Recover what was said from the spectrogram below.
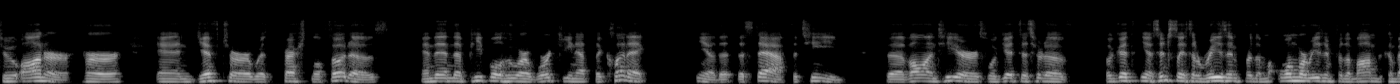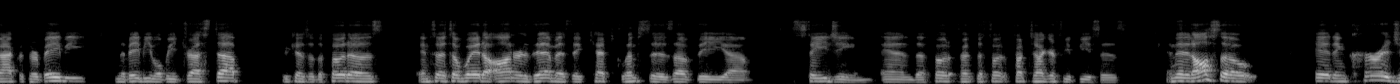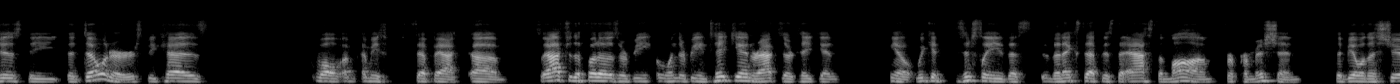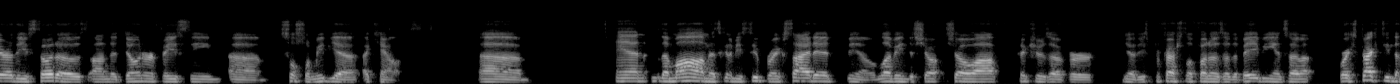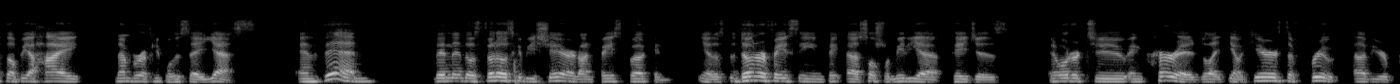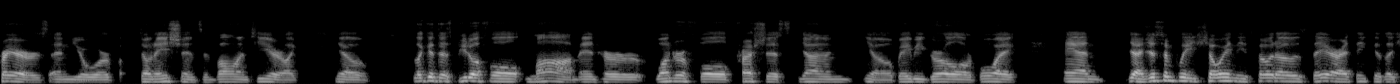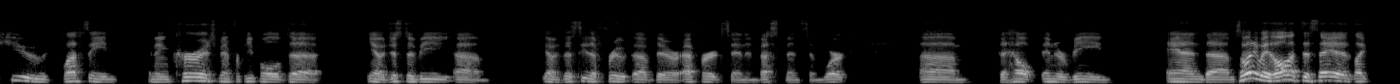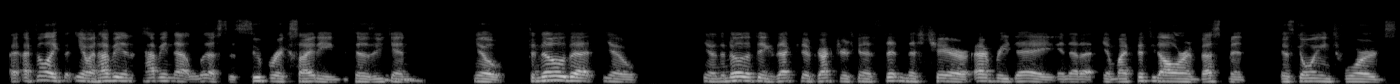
to honor her and gift her with professional photos. And then the people who are working at the clinic you know the, the staff the team the volunteers will get to sort of will get you know essentially it's a reason for the one more reason for the mom to come back with her baby and the baby will be dressed up because of the photos and so it's a way to honor them as they catch glimpses of the um, staging and the photo, the photo, photography pieces. And then it also it encourages the the donors because, well, let me step back. Um, so after the photos are being when they're being taken or after they're taken, you know, we could essentially this the next step is to ask the mom for permission to be able to share these photos on the donor facing um, social media accounts. Um, and the mom is going to be super excited you know loving to show, show off pictures of her you know these professional photos of the baby. And so we're expecting that there'll be a high number of people who say yes. And then then, then those photos could be shared on facebook and you know the donor facing uh, social media pages in order to encourage like you know here's the fruit of your prayers and your donations and volunteer like you know look at this beautiful mom and her wonderful, precious young, you know, baby girl or boy. And yeah, just simply showing these photos there, I think is a huge blessing and encouragement for people to, you know, just to be, um, you know, to see the fruit of their efforts and investments and work um, to help intervene. And um, so, anyways, all that to say is like, I, I feel like, you know, and having having that list is super exciting because you can, you know, to know that you know you know to know that the executive director is going to sit in this chair every day and that uh, you know my $50 investment is going towards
